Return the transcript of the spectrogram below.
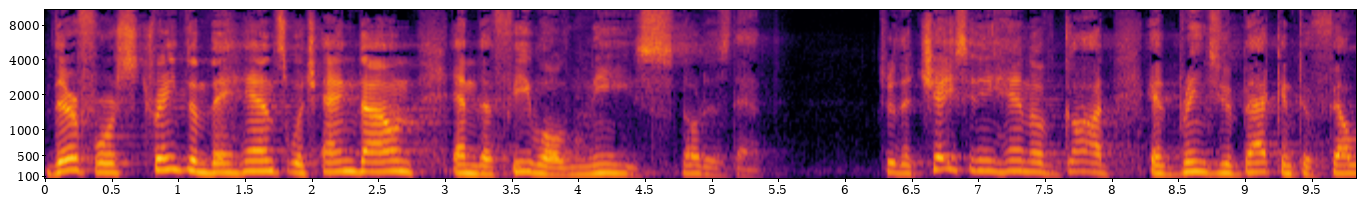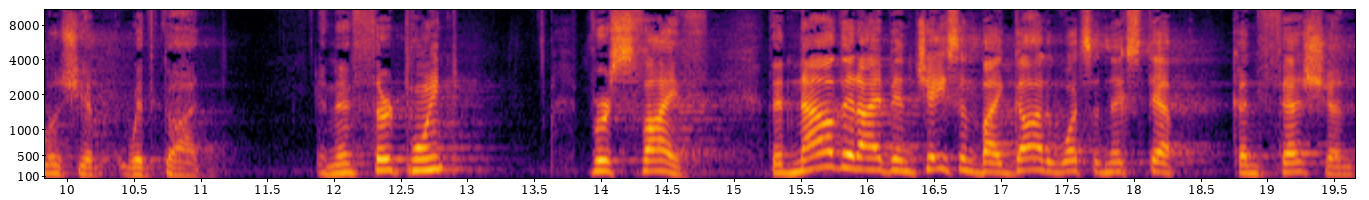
Therefore, strengthen the hands which hang down and the feeble knees. Notice that. Through the chastening hand of God, it brings you back into fellowship with God. And then, third point, verse 5 that now that I've been chastened by God, what's the next step? Confession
